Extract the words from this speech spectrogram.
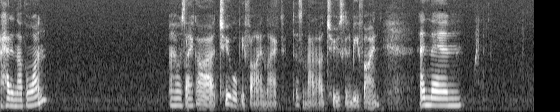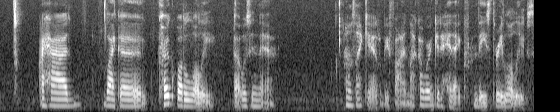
I had another one, and I was like, ah, oh, two will be fine. Like, doesn't matter, two's gonna be fine. And then I had like a Coke bottle lolly that was in there. I was like, yeah, it'll be fine. Like, I won't get a headache from these three lollies.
